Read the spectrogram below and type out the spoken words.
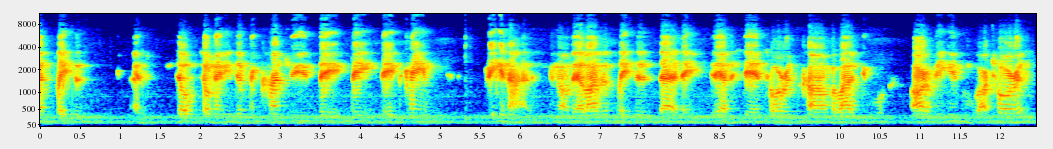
much places, uh, so so many different countries, they they they claim veganized. You know, there are a lot of places that they they understand tourists come. A lot of people are vegan who are tourists,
